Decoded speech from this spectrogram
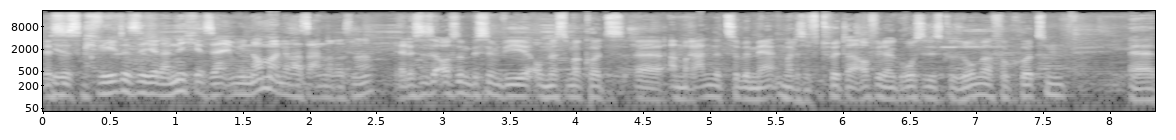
Das dieses ist- quält es sich oder nicht, ist ja irgendwie nochmal was anderes, ne? Ja, das ist auch so ein bisschen wie, um das mal kurz äh, am Rande zu bemerken, weil das auf Twitter auch wieder große Diskussion war vor kurzem. Äh,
